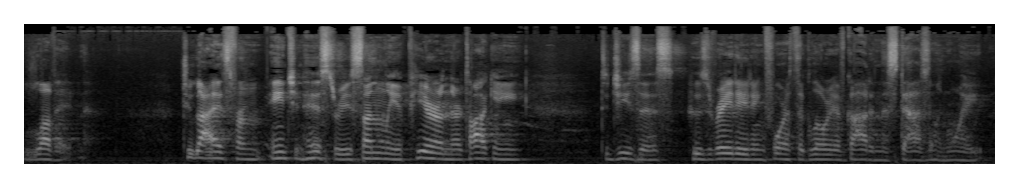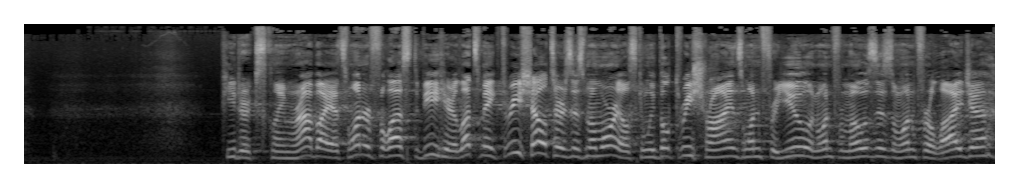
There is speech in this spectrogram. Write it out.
Love it. Two guys from ancient history suddenly appear and they're talking to Jesus, who's radiating forth the glory of God in this dazzling white. Peter exclaimed, Rabbi, it's wonderful us to be here. Let's make three shelters as memorials. Can we build three shrines, one for you, and one for Moses, and one for Elijah?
